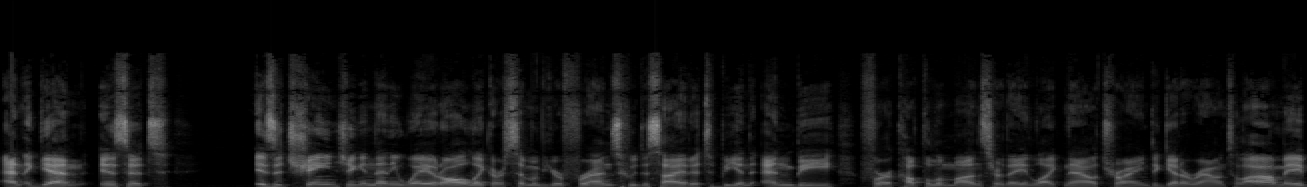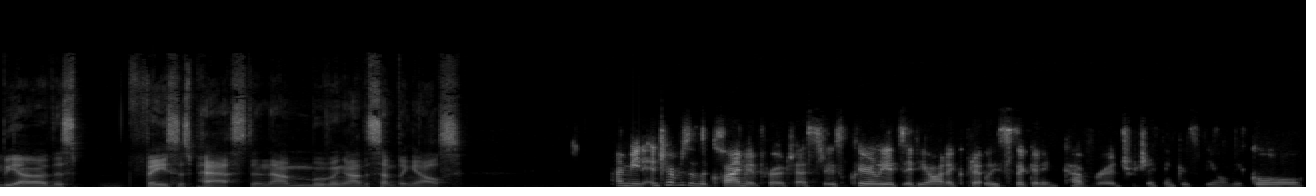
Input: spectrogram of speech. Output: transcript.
And again, is it is it changing in any way at all? Like, are some of your friends who decided to be an NB for a couple of months, are they like now trying to get around to, oh, maybe uh, this phase is past and I'm moving on to something else? I mean, in terms of the climate protesters, clearly it's idiotic, but at least they're getting coverage, which I think is the only goal.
